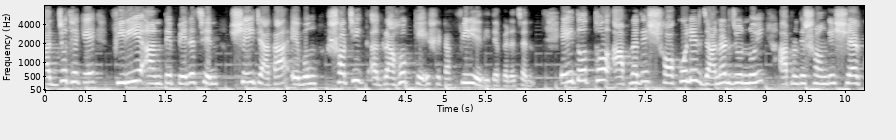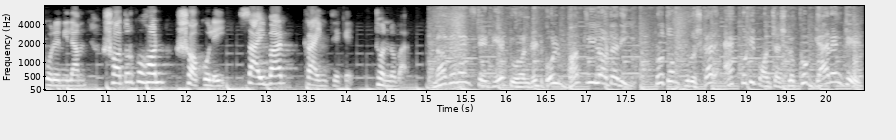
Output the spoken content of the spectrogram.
রাজ্য থেকে ফিরিয়ে আনতে পেরেছেন সেই টাকা এবং সঠিক গ্রাহককে সেটা ফিরিয়ে দিতে পেরেছেন। এই তথ্য আপনাদের সকলের জানার জন্যই আপনাদের সঙ্গে শেয়ার করে নিলাম। সতর্ক হন সকলেই। সাইবার ক্রাইম থেকে। ধন্যবাদ। Nagaland state two hundred gold monthly lottery প্রথম পুরস্কার এক কোটি পঞ্চাশ লক্ষ গ্যারান্টেড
